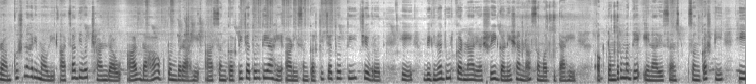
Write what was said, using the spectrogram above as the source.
रामकृष्ण हरी माऊली आजचा दिवस छान जाओ आज दहा ऑक्टोंबर आहे. आज संकष्टी चतुर्थी आहे आणि संकष्टी चतुर्थीचे व्रत हे विघ्न दूर करणाऱ्या श्री गणेशांना समर्पित आहे. ऑक्टोंबरमध्ये येणारे सं संकष्टी ही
